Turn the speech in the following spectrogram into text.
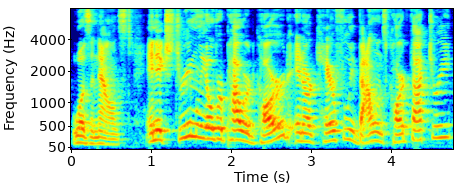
was announced. An extremely overpowered card in our carefully balanced card factory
